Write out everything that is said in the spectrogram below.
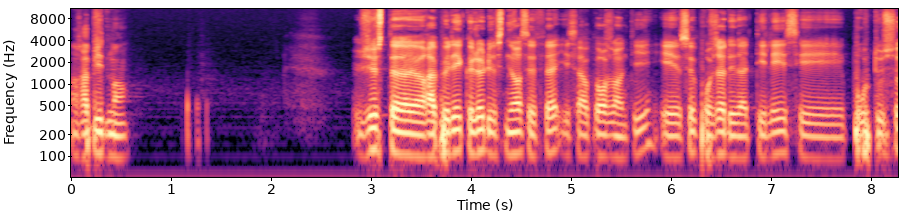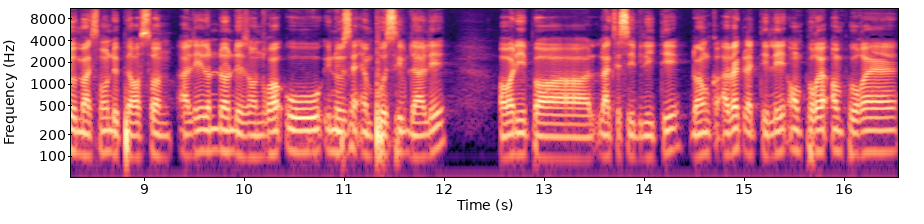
rapidement? Juste euh, rappeler que l'œuvre du Seigneur se fait ici à Port-Gentil et ce projet de la télé, c'est pour toucher au maximum de personnes. Aller dans, des endroits où il nous est impossible d'aller, on va dire par l'accessibilité. Donc avec la télé, on pourrait, on pourrait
